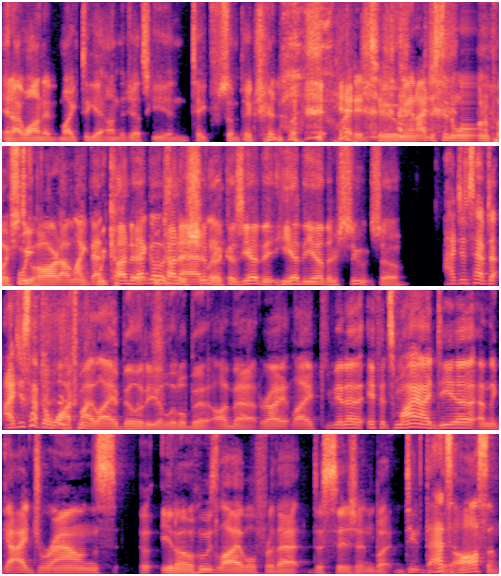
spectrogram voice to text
and I wanted Mike to get on the jet ski and take some pictures. I did too, man. I just didn't want to push too We- hard. I'm like that. we kind of that we goes kind of should have because he had the he had the other suit, so I just have to I just have to watch my liability a little bit on that, right? Like, you know, if it's my idea and the guy drowns, you know, who's liable for that decision? But dude, that's awesome.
